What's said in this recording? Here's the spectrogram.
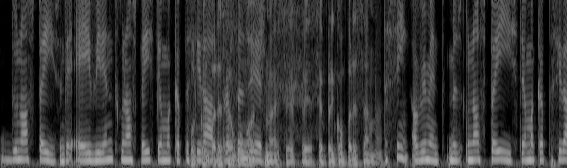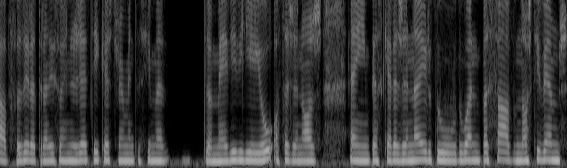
do nosso país. É evidente que o nosso país tem uma capacidade para fazer. com outros, não é? É sempre em comparação, não é? Sim, obviamente, mas o nosso país tem uma capacidade de fazer a transição energética extremamente acima da média, diria eu, ou seja, nós em, penso que era janeiro do, do ano passado, nós tivemos,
